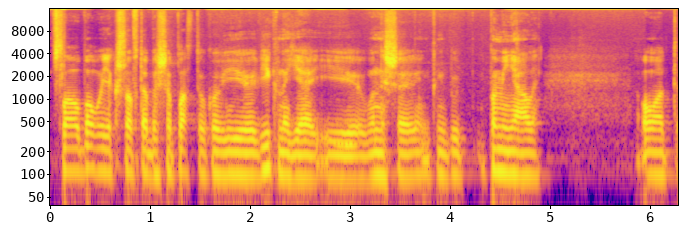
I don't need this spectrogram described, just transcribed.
Слава Богу, якщо в тебе ще пластикові вікна є, і вони ще якби, поміняли. От,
